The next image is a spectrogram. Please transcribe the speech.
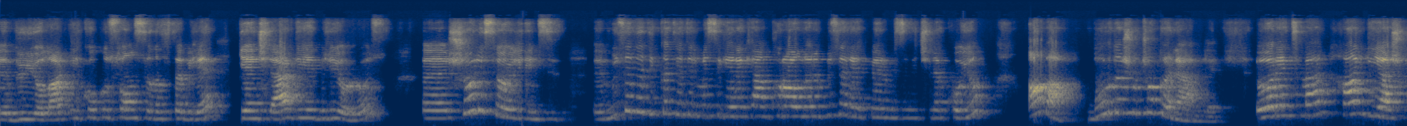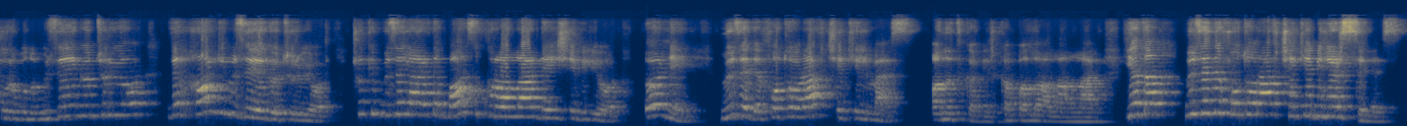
e, büyüyorlar. İlkokul son sınıfta bile gençler diyebiliyoruz. E, şöyle söyleyeyim siz, e, müzede dikkat edilmesi gereken kuralları müze rehberimizin içine koyup ama burada şu çok önemli. Öğretmen hangi yaş grubunu müzeye götürüyor ve hangi müzeye götürüyor? Çünkü müzelerde bazı kurallar değişebiliyor. Örneğin müzede fotoğraf çekilmez. Anıtkabir, kapalı alanlar. Ya da müzede fotoğraf çekebilirsiniz.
